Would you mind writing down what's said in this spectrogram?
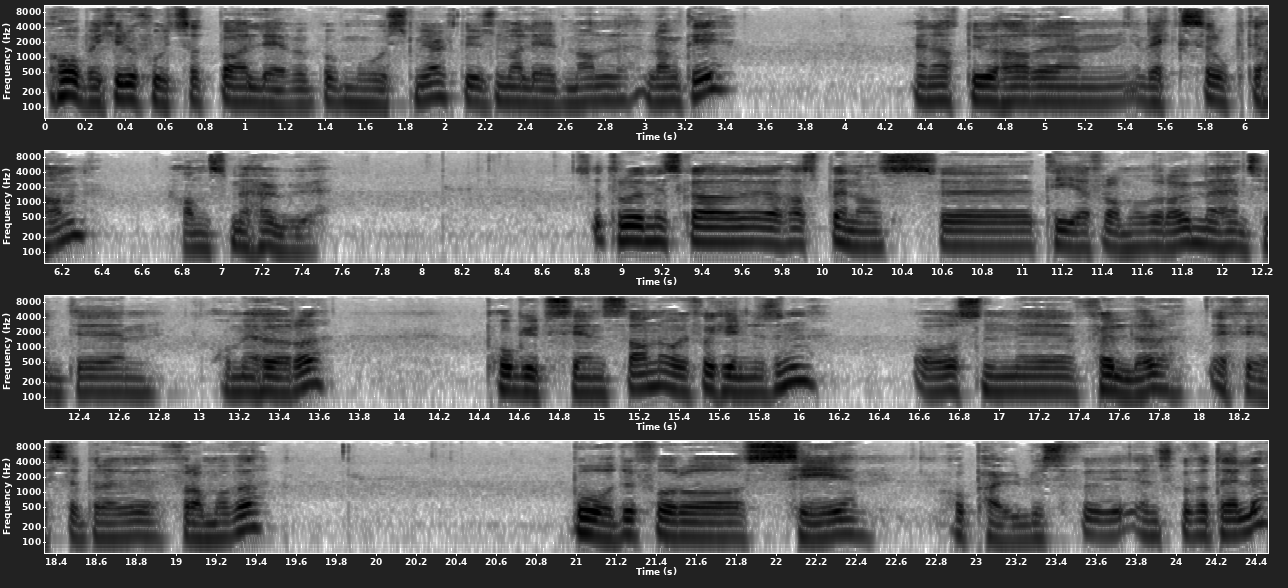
Jeg håper ikke du fortsatt bare lever på morsmjølk, du som har levd med han lang tid men at du har vekser opp til Han, Han som er hodet. Så tror jeg vi skal ha spennende eh, tider framover òg med hensyn til om vi hører på gudstjenestene og i forkynnelsen, og hvordan vi følger Efeserbrevet framover. Både for å se hva Paulus ønsker å fortelle,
